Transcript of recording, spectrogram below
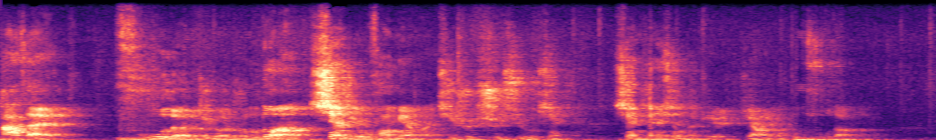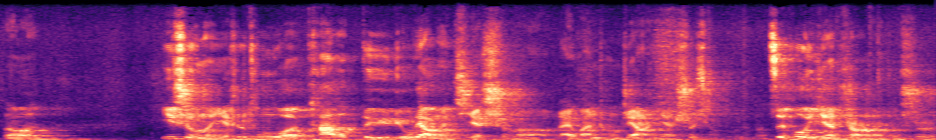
它在服务的这个熔断限流方面呢，其实是具有限先天性的这这样一个不足的。那么 issue 呢，也是通过它对于流量的劫持呢，来完成这样一件事情。最后一件事儿呢，就是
